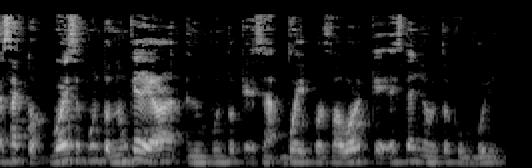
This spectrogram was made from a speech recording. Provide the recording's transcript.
exacto, voy a ese punto, nunca llegaron en un punto que decían, güey, por favor, que este año me toque un bully.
